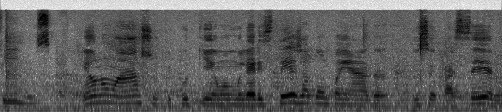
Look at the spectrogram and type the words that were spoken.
filhos. Eu não acho que porque uma mulher esteja acompanhada do seu parceiro,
